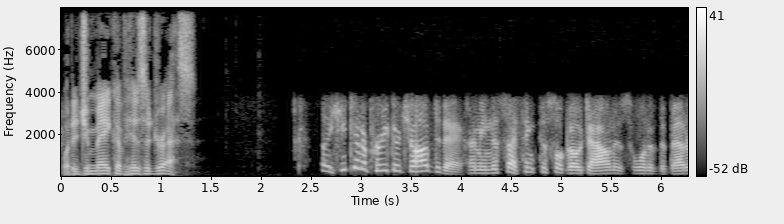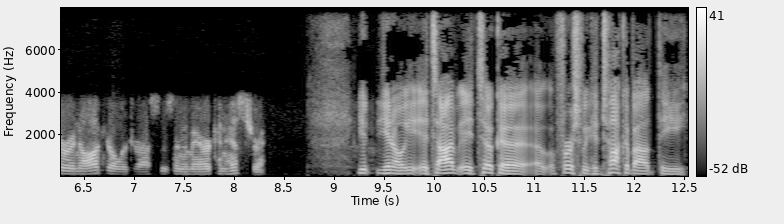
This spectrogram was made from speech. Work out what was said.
What did you make of his address? Uh, he did a pretty good job today. I mean, this I think this will go down as one of the better inaugural addresses in American history. You, you know, it's it took a, a, first we could talk about the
